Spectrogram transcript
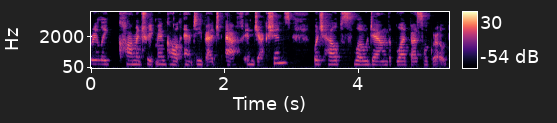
really common treatment called anti-VEGF injections, which helps slow down the blood vessel growth.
